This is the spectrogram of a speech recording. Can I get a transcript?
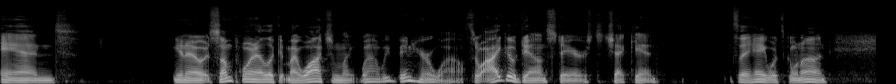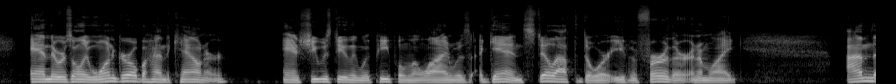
And, you know, at some point I look at my watch. I'm like, wow, we've been here a while. So I go downstairs to check in, say, hey, what's going on? And there was only one girl behind the counter, and she was dealing with people, and the line was again still out the door even further. And I'm like, I'm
